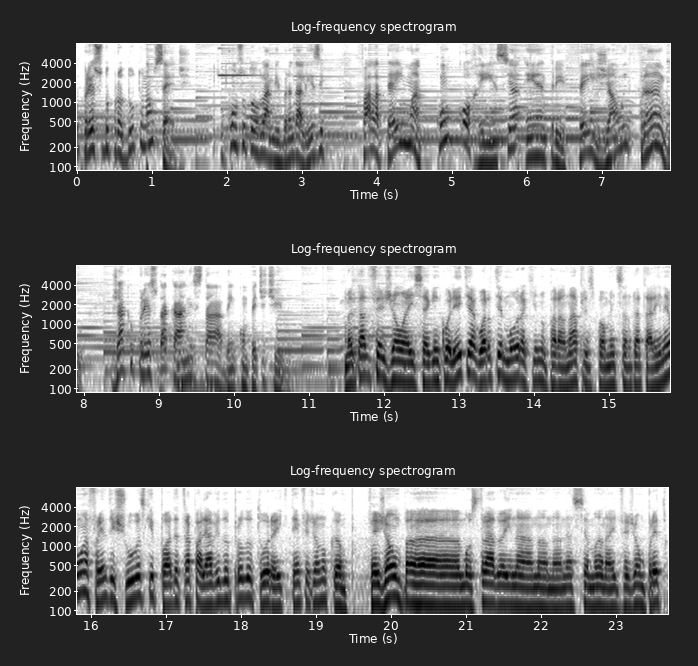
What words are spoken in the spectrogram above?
o preço do produto não cede. O consultor Vlamir Brandalize fala até em uma concorrência entre feijão e frango, já que o preço da carne está bem competitivo. O mercado feijão aí segue em colheita e agora o temor aqui no Paraná, principalmente Santa Catarina, é uma frente de chuvas que pode atrapalhar a vida do produtor aí que tem feijão no campo. Feijão uh, mostrado aí na, na, na, nessa semana aí, feijão preto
